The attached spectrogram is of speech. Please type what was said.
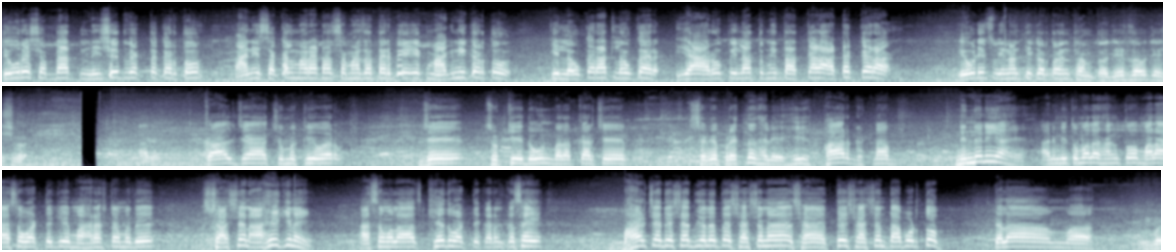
तीव्र शब्दात निषेध व्यक्त करतो आणि सकल मराठा समाजातर्फे एक मागणी करतो की लवकरात लवकर या आरोपीला तुम्ही तात्काळ अटक करा. एवढीच विनंती करतो आणि थांबतो. जे जाऊ जय शिव. काल ज्या जे चुटके देऊन बलात्कारचे सगळे प्रयत्न झाले ही फार घटना निंदनीय आहे. आणि मी तुम्हाला सांगतो मला असं वाटतं की महाराष्ट्रामध्ये शासन आहे की नाही? असं मला आज खेद वाटते कारण कसं आहे बाहेरच्या देशात गेलं तर शासना शा ते शासन ताबडतोब त्याला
